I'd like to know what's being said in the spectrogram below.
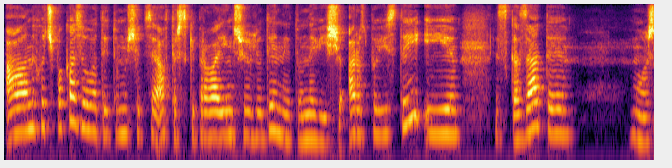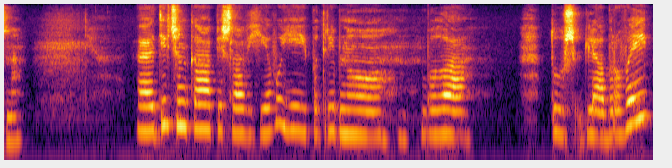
А не хочу показувати, тому що це авторські права іншої людини, то навіщо? А розповісти і сказати можна. Е, Дівчинка пішла в Єву, їй потрібно була туш для бровей.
